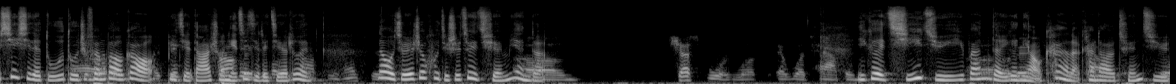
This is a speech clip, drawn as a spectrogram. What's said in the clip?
细细的读读这份报告，并且达成你自己的结论。那我觉得这或许是最全面的，一个棋局一般的一个鸟看了，看到全局。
